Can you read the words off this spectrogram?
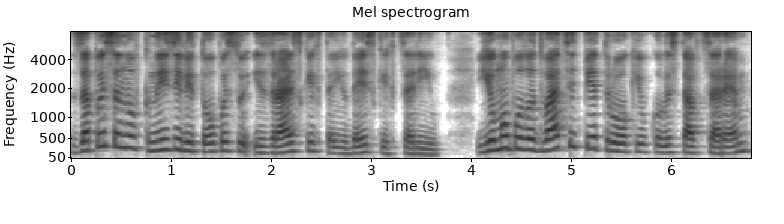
записано в книзі літопису ізраїльських та юдейських царів. Йому було 25 років, коли став царем,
